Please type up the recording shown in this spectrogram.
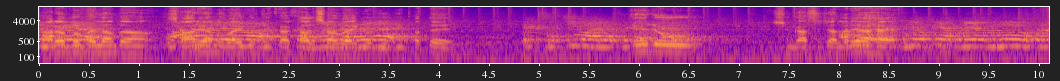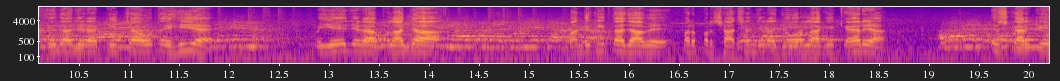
ਸਾਰਿਆਂ ਤੋਂ ਪਹਿਲਾਂ ਤਾਂ ਸਾਰਿਆਂ ਨੂੰ ਵਾਹਿਗੁਰੂ ਜੀ ਕਾ ਖਾਲਸਾ ਵਾਹਿਗੁਰੂ ਜੀ ਕੀ ਫਤਿਹ। ਇਹ ਜੋ ਸੰਘਰਸ਼ ਚੱਲ ਰਿਹਾ ਹੈ ਇਹਦਾ ਜਿਹੜਾ ਟੀਚਾ ਉਹ ਤਾਂ ਇਹੀ ਹੈ ਵੀ ਇਹ ਜਿਹੜਾ ਪਲਾਜ਼ਾ ਬੰਦ ਕੀਤਾ ਜਾਵੇ ਪਰ ਪ੍ਰਸ਼ਾਸਨ ਜਿਹੜਾ ਜ਼ੋਰ ਲਾ ਕੇ ਕਹਿ ਰਿਹਾ ਇਸ ਕਰਕੇ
